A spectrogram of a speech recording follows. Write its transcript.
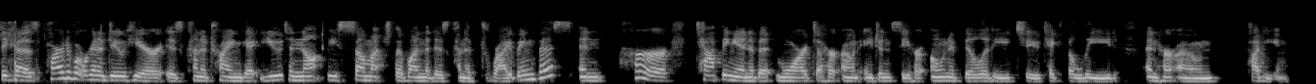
because part of what we're going to do here is kind of try and get you to not be so much the one that is kind of driving this and her tapping in a bit more to her own agency, her own ability to take the lead and her own pottying.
